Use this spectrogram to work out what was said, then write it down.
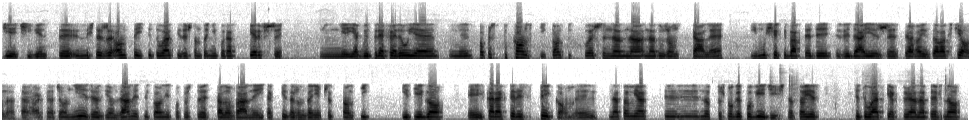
dzieci. Więc e, myślę, że on w tej sytuacji, zresztą to nie po raz pierwszy, m, jakby preferuje m, po prostu konflikt, konflikt społeczny na, na, na dużą skalę i mu się chyba wtedy wydaje, że sprawa jest załatwiona, tak? Znaczy on nie jest rozwiązany, tylko on jest po prostu eskalowany i takie zarządzanie przez konflikt jest jego y, charakterystyką. Y, natomiast, y, no cóż mogę powiedzieć, no to jest sytuacja, która na pewno mm, y, y, y,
